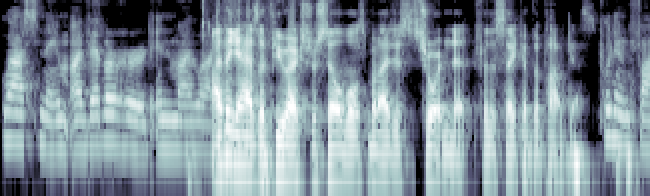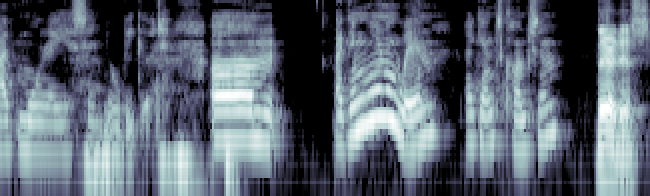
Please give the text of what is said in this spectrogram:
last name I've ever heard in my life. I think it has a few extra syllables, but I just shortened it for the sake of the podcast. Put in five more A's and you'll be good. Um, I think we're gonna win against Clemson, There it is.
